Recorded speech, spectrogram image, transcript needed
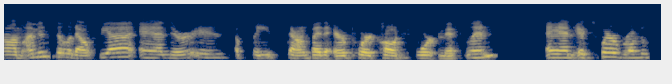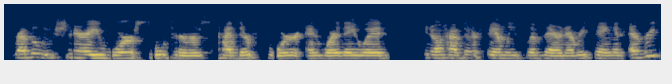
um, I'm in Philadelphia and there is a place down by the airport called Fort Mifflin. And it's where Revo- Revolutionary War soldiers had their fort and where they would, you know, have their families live there and everything. And every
